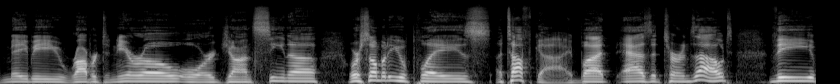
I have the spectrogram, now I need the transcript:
maybe Robert De Niro or John Cena or somebody who plays a tough guy. But as it turns out, the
